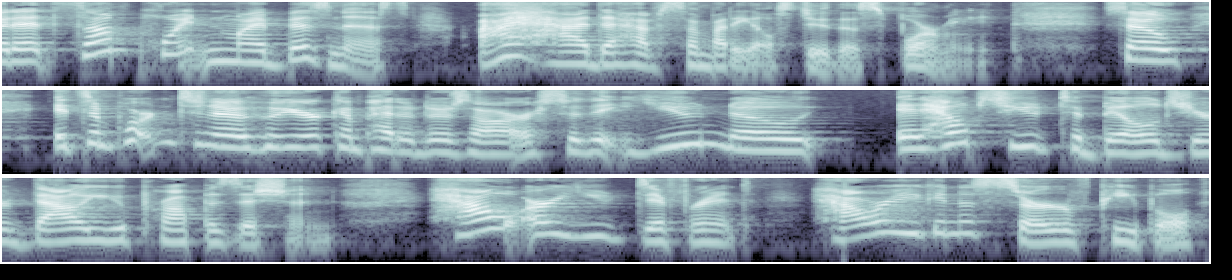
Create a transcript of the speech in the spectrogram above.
but at some point in my business, I had to have somebody else do this for me. So it's important to know who your competitors are so that you know it helps you to build your value proposition. How are you different? How are you going to serve people?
